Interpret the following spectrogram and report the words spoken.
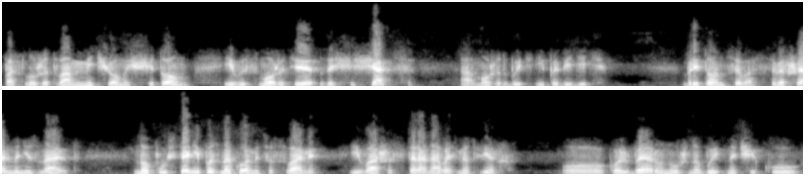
послужат вам мечом и щитом, и вы сможете защищаться, а может быть и победить. Бретонцы вас совершенно не знают, но пусть они познакомятся с вами, и ваша сторона возьмет верх. О, Кольберу нужно быть начеку,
